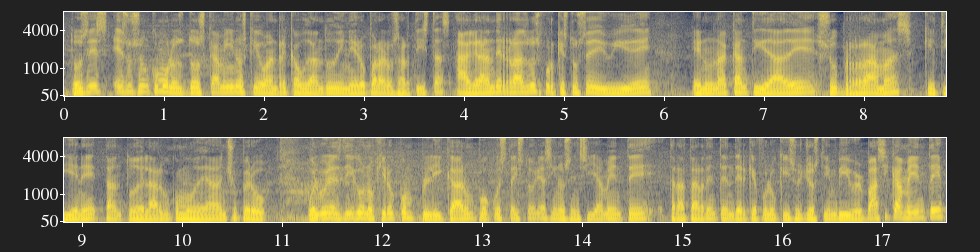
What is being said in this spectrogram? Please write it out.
Entonces, esos son como los dos caminos que van recaudando dinero para los artistas a grandes rasgos, porque esto se divide en una cantidad de subramas que tiene tanto de largo como de ancho, pero vuelvo y les digo, no quiero complicar un poco esta historia, sino sencillamente tratar de entender qué fue lo que hizo Justin Bieber. Básicamente,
